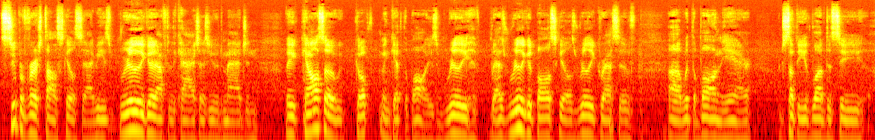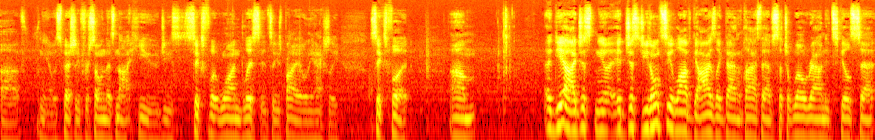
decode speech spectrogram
super versatile skill set. I mean, he's really good after the catch, as you would imagine. But he can also go up and get the ball. He's really has really good ball skills, really aggressive uh, with the ball in the air, which is something you'd love to see. Uh, you know, especially for someone that's not huge. He's six foot one listed, so he's probably only actually six foot. Um, yeah, I just you know it just you don't see a lot of guys like that in the class that have such a well-rounded skill set.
